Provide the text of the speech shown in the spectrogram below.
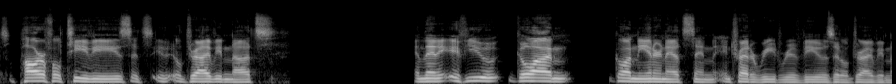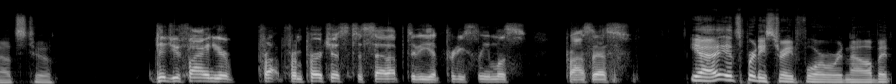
So powerful TVs, it's it'll drive you nuts. And then if you go on go on the internets and, and try to read reviews, it'll drive you nuts too. Did you find your from purchase to set up to be a pretty seamless process? Yeah, it's pretty straightforward now, but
